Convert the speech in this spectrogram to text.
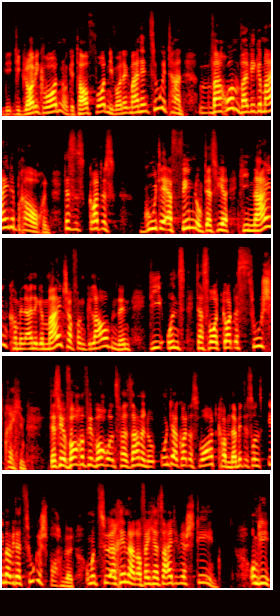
Die, die gläubig wurden und getauft wurden, die wurden der Gemeinde hinzugetan. Warum? Weil wir Gemeinde brauchen. Das ist Gottes gute Erfindung, dass wir hineinkommen in eine Gemeinschaft von Glaubenden, die uns das Wort Gottes zusprechen. Dass wir Woche für Woche uns versammeln und unter Gottes Wort kommen, damit es uns immer wieder zugesprochen wird, um uns zu erinnern, auf welcher Seite wir stehen. Um die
